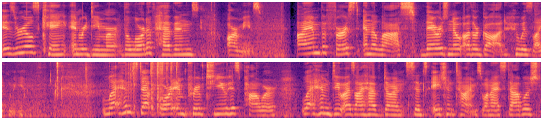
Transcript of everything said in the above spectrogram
Israel's King and Redeemer, the Lord of heaven's armies. I am the first and the last. There is no other God who is like me. Let him step forward and prove to you his power. Let him do as I have done since ancient times when I established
